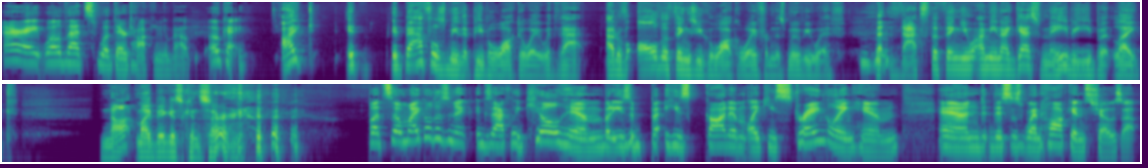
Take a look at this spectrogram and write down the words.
all right, well, that's what they're talking about. Okay. I it it baffles me that people walked away with that. Out of all the things you could walk away from this movie with, that that's the thing you I mean, I guess maybe, but like not my biggest concern. But so Michael doesn't exactly kill him, but he's a, he's got him like he's strangling him, and this is when Hawkins shows up.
